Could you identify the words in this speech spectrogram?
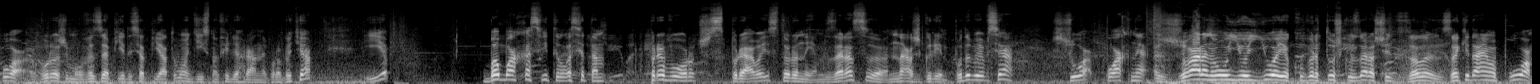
по ворожому ВЗ-55, дійсно філігранне пробиття. І бабаха світилася там праворуч з правої сторони. Зараз е, наш Грін подивився, що пахне жарено. Ой-ой-ой, яку вертушку зараз щось закидаємо по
